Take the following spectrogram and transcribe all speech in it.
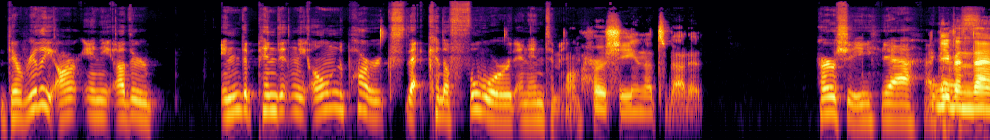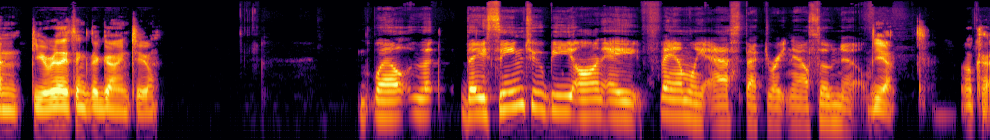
there really aren't any other independently owned parks that can afford an Intamin. Well, Hershey, and that's about it. Hershey, yeah. I And even then, do you really think they're going to? Well, they seem to be on a family aspect right now, so no. Yeah. Okay.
